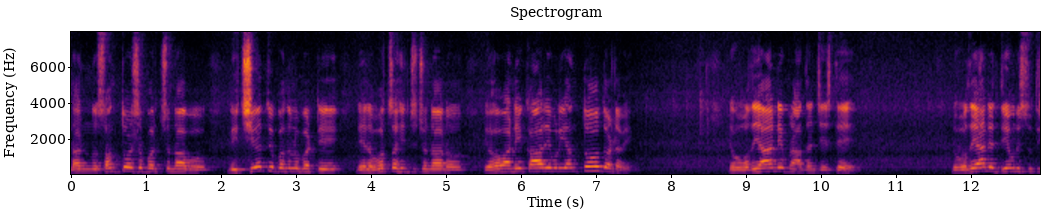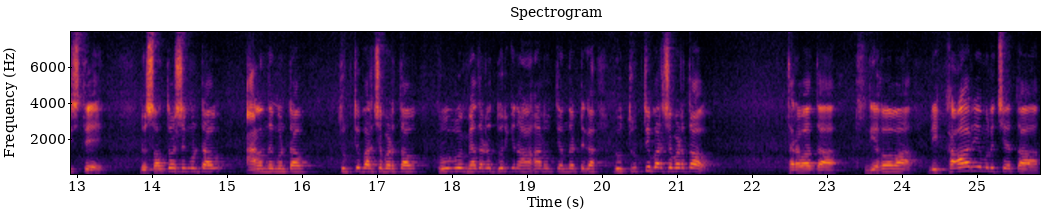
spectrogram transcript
నన్ను సంతోషపరుచున్నావు. నీ చేతి పనులు బట్టి నేను ఉత్సహించుచున్నాను. యహోవా నీ కార్యములు ఎంతో దొడ్డవి. నువ్వు ఉదయాన్నే ప్రార్థన చేస్తే నువ్వు ఉదయాన్నే దేవుని స్థుతిస్తే నువ్వు సంతోషంగా ఉంటావు ఆనందంగా ఉంటావు తృప్తిపరచబడతావు. క్రొవ్వు మెదడు దొరికిన ఆహారం తిన్నట్టుగా నువ్వు తృప్తిపరచబడతావు. తర్వాత యహోవా నీ కార్యముల చేత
